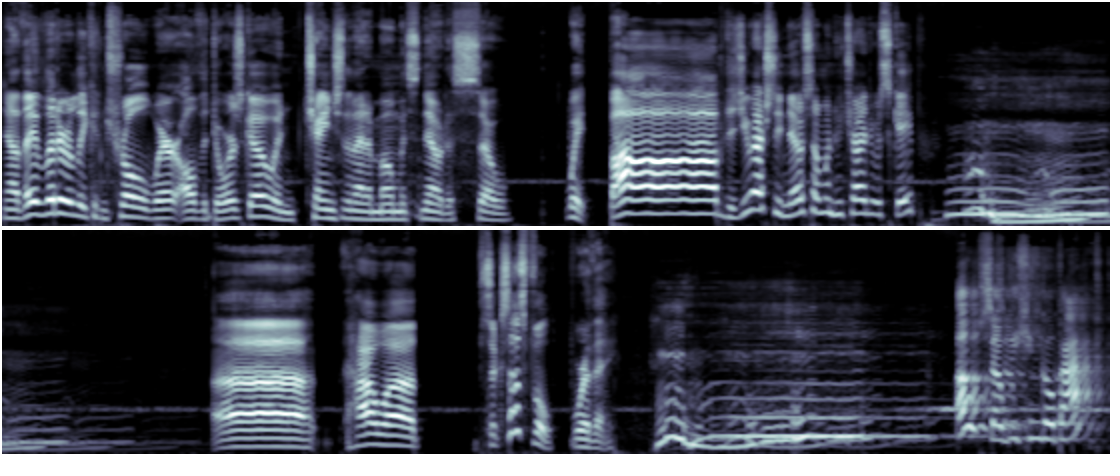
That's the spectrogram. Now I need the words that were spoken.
Now, they literally control where all the doors go and change them at a moment's notice, so. Wait, Bob, did you actually know someone who tried to escape? Uh, how, uh, successful were they? Oh, so we can go back?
